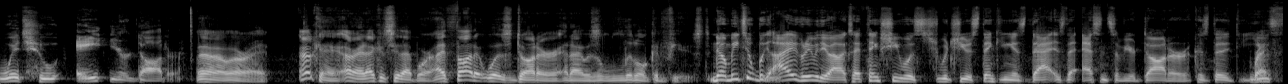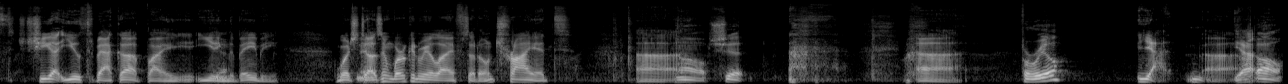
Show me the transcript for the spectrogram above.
witch who ate your daughter. Oh, all right. Okay, all right. I can see that more. I thought it was daughter, and I was a little confused. No, me too. But I agree with you, Alex. I think she was what she was thinking is that is the essence of your daughter because the youth Right. she got youth back up by eating the baby, which doesn't work in real life. So don't try it. Uh, oh shit. Uh, For real? Yeah, uh, yeah. Oh.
